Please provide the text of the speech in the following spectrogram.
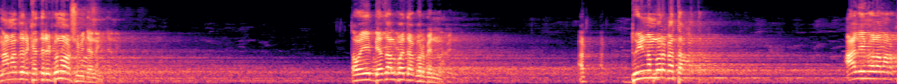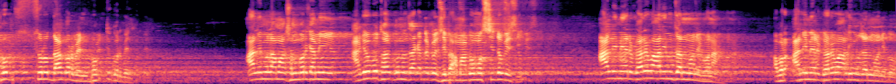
নামাজের ক্ষেত্রে কোনো অসুবিধা নেই। তো এই বেজাল পয়দা করবেন না। আর দুই নম্বর কথা আলিমুল আমার খুব শ্রদ্ধা করবেন, ভক্তি করবেন। আলিমুল আমার সম্পর্কে আমি আগেও বোধহয় কোনো জায়গাতে গেছি বা আমাকেও মসজিদও গেছি। আলিমের ঘরেও আলিম জন্ম নিব না। আবার আলিমের ঘরেও আলিম জন্ম নিব।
